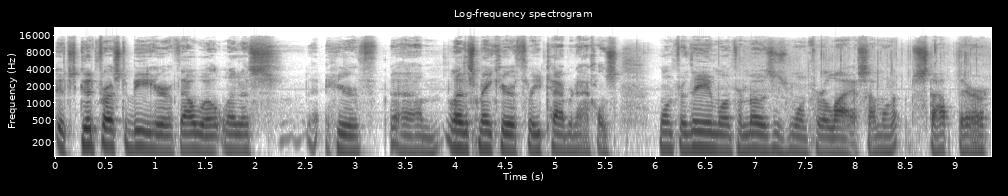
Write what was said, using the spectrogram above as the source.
it's good for us to be here. If thou wilt, let us here um, let us make here three tabernacles, one for thee and one for Moses, one for Elias." I want to stop there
